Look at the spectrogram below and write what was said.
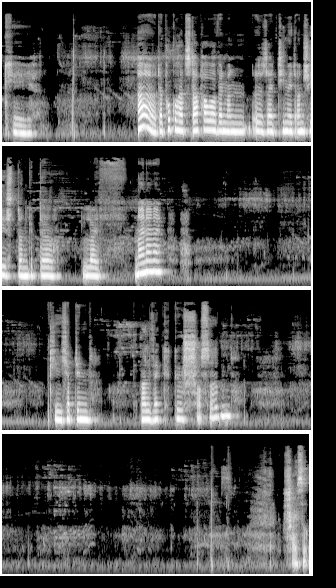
Okay. Ah, der Poco hat Star Power. Wenn man äh, sein Teammate anschießt, dann gibt er Life. Nein, nein, nein. Okay, ich habe den Ball weggeschossen. Scheiße.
